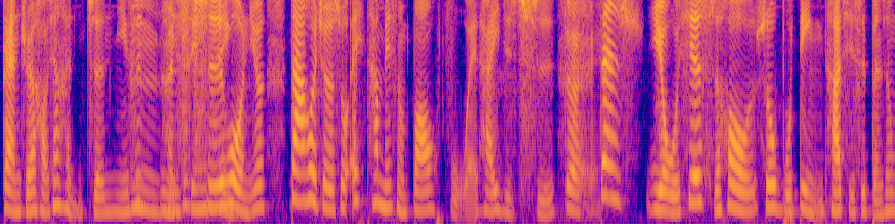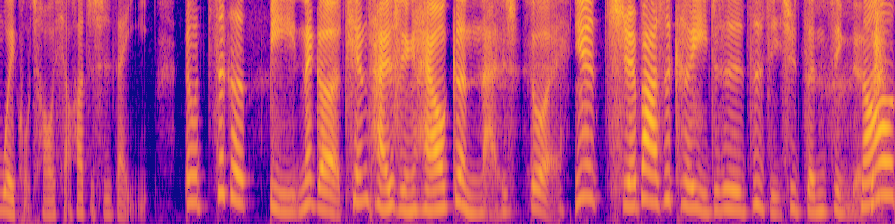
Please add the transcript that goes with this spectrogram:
感觉好像很真，你是你是吃货，你就大家会觉得说，哎，他没什么包袱，哎，他一直吃。对。但有些时候说不定。他其实本身胃口超小，他只是在演。哎，这个比那个天才型还要更难。对，因为学霸是可以就是自己去增进的。然后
